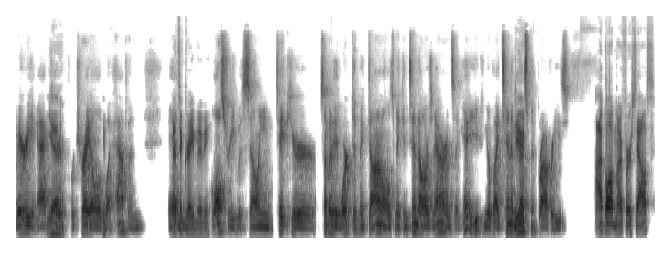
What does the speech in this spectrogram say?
very accurate yeah. portrayal of what happened and That's a great movie. Wall Street was selling, take your somebody that worked at McDonald's making ten dollars an hour and say, Hey, you can go buy 10 Dude, investment properties. I bought my first house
